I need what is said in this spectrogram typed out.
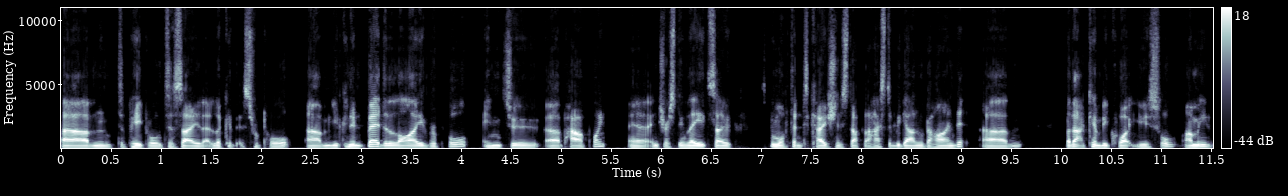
um, to people to say that look at this report. Um, you can embed a live report into uh, PowerPoint. Uh, interestingly, so some authentication stuff that has to be done behind it, um, but that can be quite useful. I mean,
